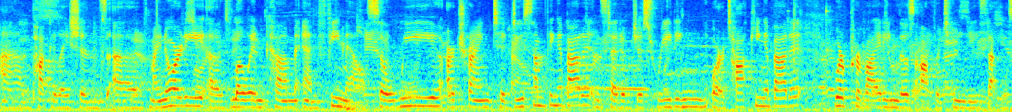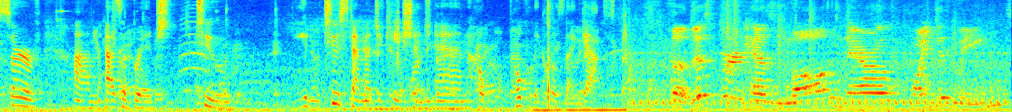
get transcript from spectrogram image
um, populations of minority, of low income, and female. So we are trying to do something about it instead of just reading or talking about it. We're providing those opportunities that will serve um, as a bridge to you know, to STEM education and hope, hopefully close that gap. So this bird has long, narrow, pointed wings,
